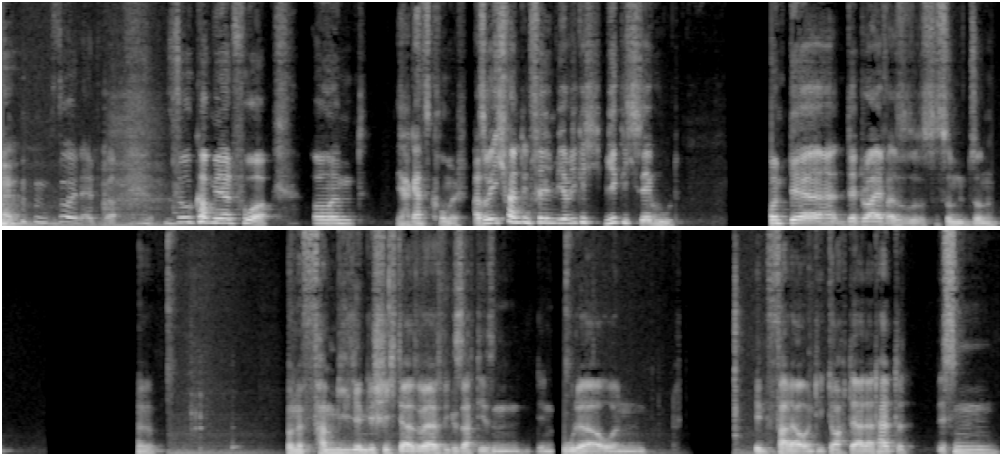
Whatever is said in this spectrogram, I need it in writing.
so in etwa. So kommt mir dann vor. Und ja, ganz komisch. Also ich fand den Film ja wirklich, wirklich sehr gut. Und der, der Drive, also es ist so ein, so ein äh, so eine Familiengeschichte. Also er hat, wie gesagt, diesen, den Bruder und den Vater und die Tochter. Das hat, das ist eine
